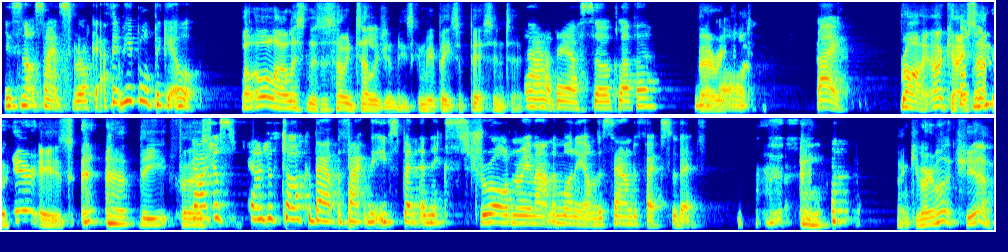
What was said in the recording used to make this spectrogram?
It's not science of a rocket. I think people will pick it up. Well, all our listeners are so intelligent, it's going to be a piece of piss, isn't it? Ah, they are so clever. Oh Very God. Right. Right, okay, so here is the first. Can I just can I just talk about the fact that you've spent an extraordinary amount of money on the sound effects for this? Thank you very much. Yeah,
